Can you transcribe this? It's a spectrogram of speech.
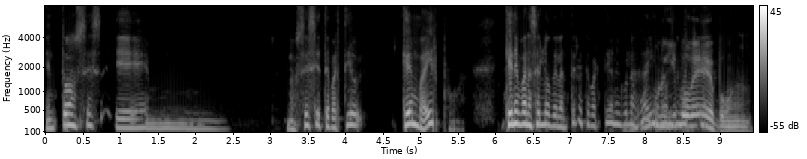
Entonces, eh, no sé si este partido, ¿quién va a ir? po? ¿Quiénes van a ser los delanteros de este partido, Nicolás? Ahí un equipo B, po, un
